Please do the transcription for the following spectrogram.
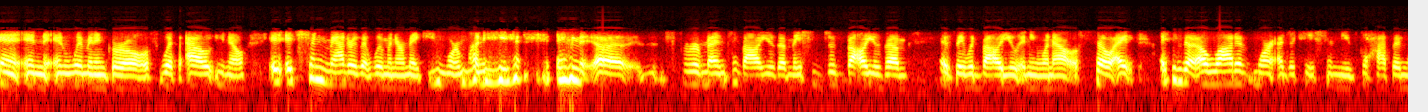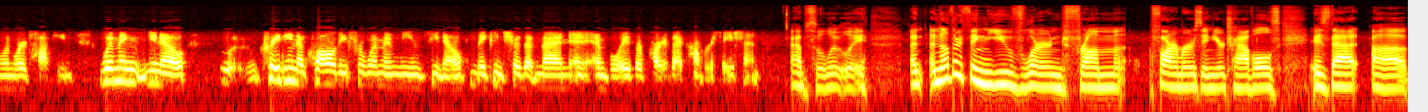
in, in, in women and girls without, you know, it, it shouldn't matter that women are making more money and uh, for men to value them. They should just value them as they would value anyone else. So I, I think that a lot of more education needs to happen when we're talking women, you know, creating equality for women means, you know, making sure that men and, and boys are part of that conversation. Absolutely. And another thing you've learned from farmers in your travels is that uh,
